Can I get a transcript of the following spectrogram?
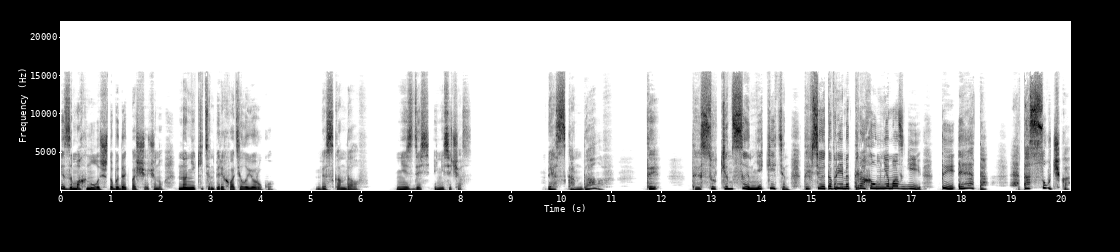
и замахнулась, чтобы дать пощечину, но Никитин перехватил ее руку. Без скандалов. Не здесь и не сейчас. Без скандалов? Ты... ты сукин сын, Никитин. Ты все это время трахал мне мозги. Ты это... это сучка.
